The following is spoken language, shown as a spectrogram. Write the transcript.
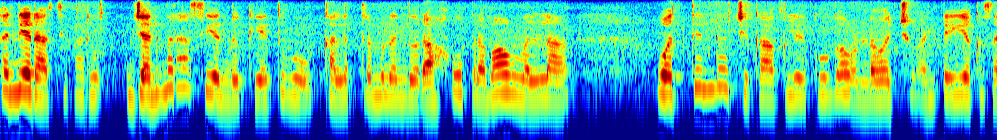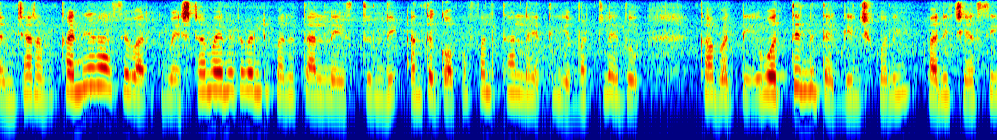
కన్యరాశి వారు జన్మరాశి ఎందు కేతువు కలత్రమునందు రాహు ప్రభావం వల్ల ఒత్తిళ్ళు చికాకులు ఎక్కువగా ఉండవచ్చు. అంటే ఈ యొక్క సంచారం కన్యరాశి వారికి ఇష్టమైనటువంటి ఫలితాలను ఇస్తుంది. అంత గొప్ప ఫలితాలను అయితే ఇవ్వట్లేదు. కాబట్టి ఒత్తిడిని తగ్గించుకొని పని చేసి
